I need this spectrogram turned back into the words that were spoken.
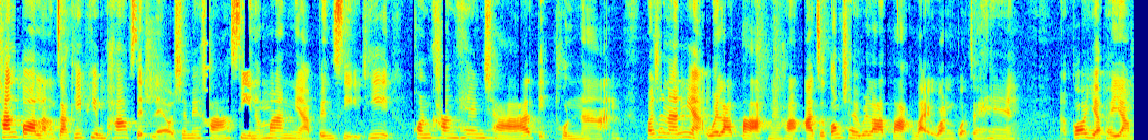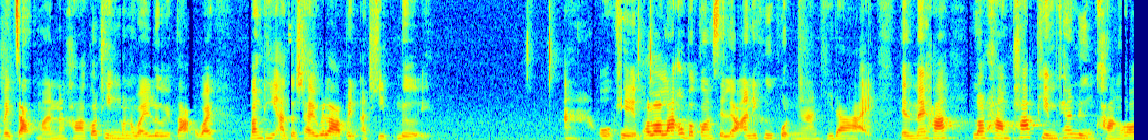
ขั้นตอนหลังจากที่พิมพ์ภาพเสร็จแล้วใช่ไหมคะ สีน้ำมันเนี่ยเป็นสีที่ค่อนข้างแห้งช้าติดทนนาน เพราะฉะนั้นเนี่ยเวลาตากเนี่ยค่ะอาจจะต้องใช้เวลาตากหลายวันกว่าจะแห้ง แล้วก็อย่าพยายามไปจับมันนะคะ ก็ทิ้งมันไว้เลยตากไว้ บางทีอาจจะใช้เวลาเป็นอาทิตย์เลยอะโอเคพอเราล้างอุปกรณ์เสร็จแล้วอันนี้คือผลงานที่ได้ เห็นไหมคะ เราทำภาพพิมพ์แค่หนึ่งครั้ง เรา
